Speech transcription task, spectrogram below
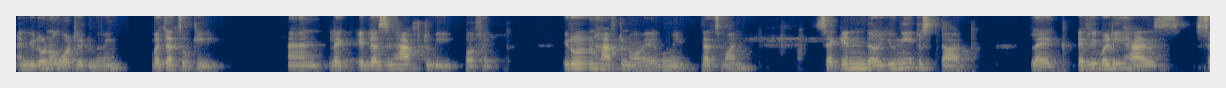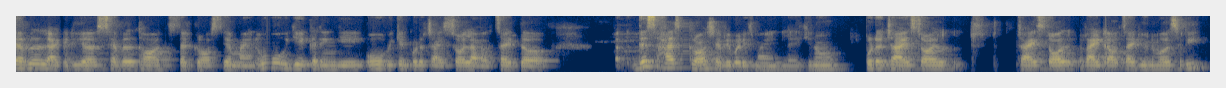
and you don't know what you're doing but that's okay. And like it doesn't have to be perfect. You don't have to know where you're going. That's one. Second uh, you need to start. Like everybody has several ideas several thoughts that cross their mind. Oh ye karenge. Oh we can put a chai stall outside the this has crossed everybody's mind. Like you know put a chai stall chai stall right outside university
